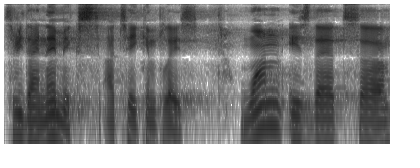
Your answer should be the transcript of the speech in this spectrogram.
three dynamics are taking place. One is that uh,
